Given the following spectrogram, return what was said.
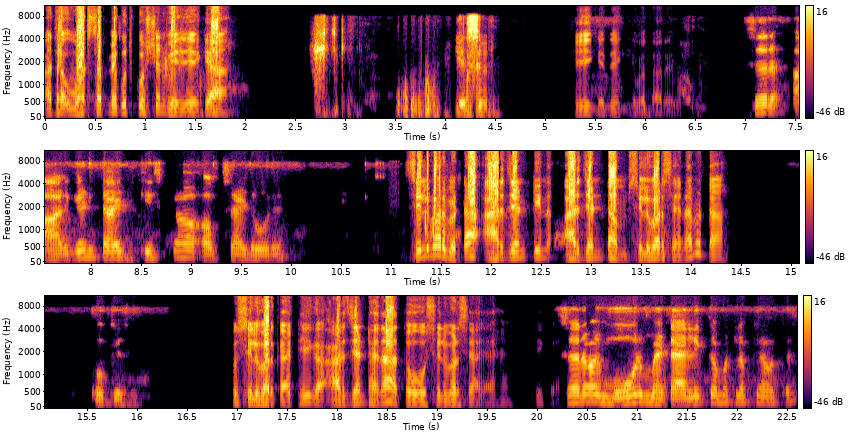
अच्छा व्हाट्सएप में कुछ क्वेश्चन भेजे है क्या? यस सर ठीक है देख के बता रहे बेटा सर आर्गेंटाइट किसका ऑक्साइड हो रहा है? सिल्वर बेटा अर्जेंटीन अर्जेंटम सिल्वर से है ना बेटा? ओके सर तो सिल्वर का है ठीक है अर्जेंट है ना तो सिल्वर से आया है। ठीक है। सर और मोर मेटालिक का मतलब क्या होता है?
